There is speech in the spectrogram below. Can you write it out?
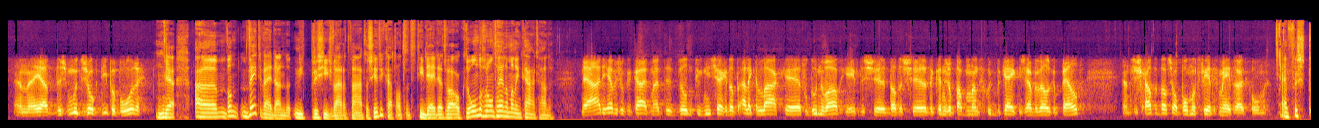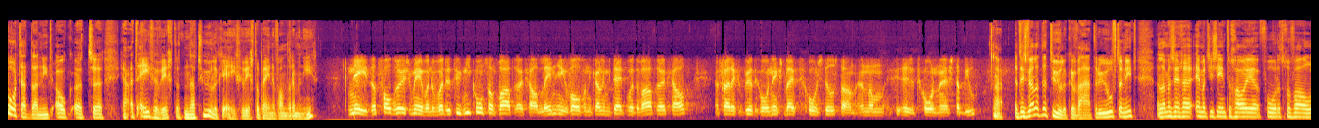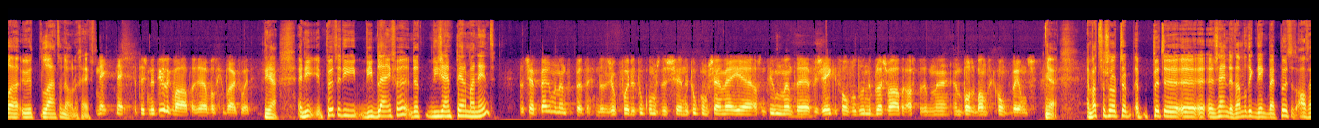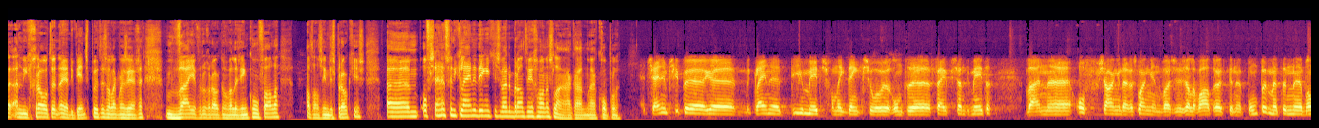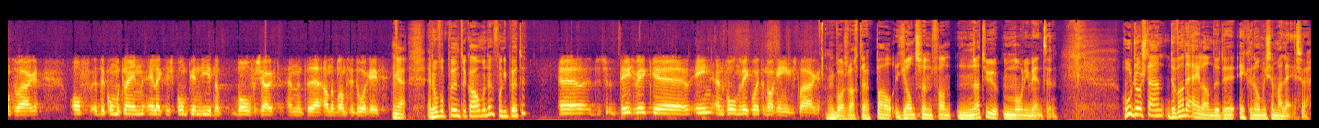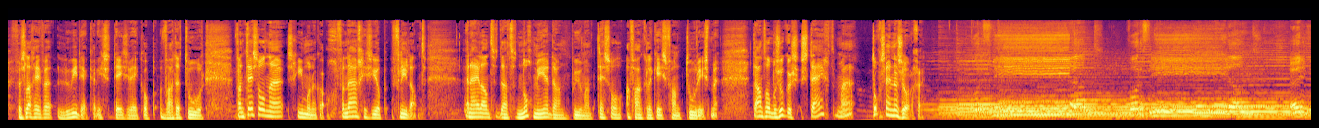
En ja, dus moeten ze ook dieper boren. Ja, ehm, want weten wij dan niet precies waar het water zit? Ik had altijd het idee dat we ook de ondergrond helemaal in kaart hadden. Nou ja, die hebben ze ook in kaart, maar het wil natuurlijk niet zeggen dat elke laag voldoende water geeft. Dus dat, is, dat kunnen ze op dat moment goed bekijken. Ze hebben wel gepeild. En ze schatten dat ze op 140 meter uitkomen. En verstoort dat dan niet ook het, uh, ja, het evenwicht, het natuurlijke evenwicht op een of andere manier? Nee, dat valt reuze mee, want er wordt natuurlijk niet constant water uitgehaald. Alleen in geval van een calamiteit wordt er water uitgehaald. En verder gebeurt er gewoon niks, blijft het gewoon stilstaan. En dan is het gewoon uh, stabiel. Ja, het is wel het natuurlijke water. U hoeft er niet, laat maar zeggen, emmertjes in te gooien... voor het geval uh, u het later nodig heeft. Nee, nee het is natuurlijk water wat gebruikt wordt. Ja, en die putten die, die blijven, dat, die zijn permanent? Dat zijn permanente putten. Dat is ook voor de toekomst. Dus in de toekomst zijn wij uh, als natuurmoment uh, verzekerd van voldoende bluswater als er een, uh, een bosband komt bij ons. Ja. En wat voor soort putten zijn er dan? Want ik denk bij putten altijd aan die grote, nou ja, die wensputten zal ik maar zeggen. Waar je vroeger ook nog wel eens in kon vallen. Althans in de sprookjes. Um, of zijn het van die kleine dingetjes waar de brandweer gewoon een slang aan kan koppelen? Het zijn in principe kleine diameters van ik denk zo rond 5 centimeter. Uh, of ze hangen daar een slang in waar ze zelf water uit kunnen pompen met een uh, brandweerwagen. Of er komt een klein elektrisch pompje in die het naar boven zuigt en het uh, aan de brandweer doorgeeft. Ja. En hoeveel punten komen er voor die putten? Dus deze week één en volgende week wordt er nog één geslagen. Boswachter Paul Jansen van Natuurmonumenten. Hoe doorstaan de Waddeneilanden de economische malaise? Verslaggever Louis Dekker is deze week op Waddentour. Van Texel naar Schiermonnikoog. Vandaag is hij op Vlieland. Een eiland dat nog meer dan buurman Texel afhankelijk is van toerisme. Het aantal bezoekers stijgt, maar toch zijn er zorgen. Voor Vlieland, voor Vlieland, een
